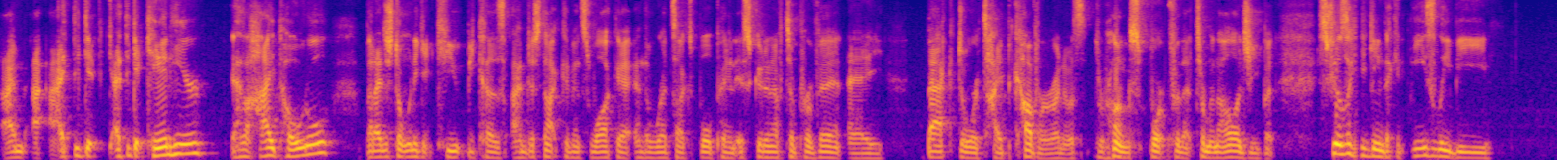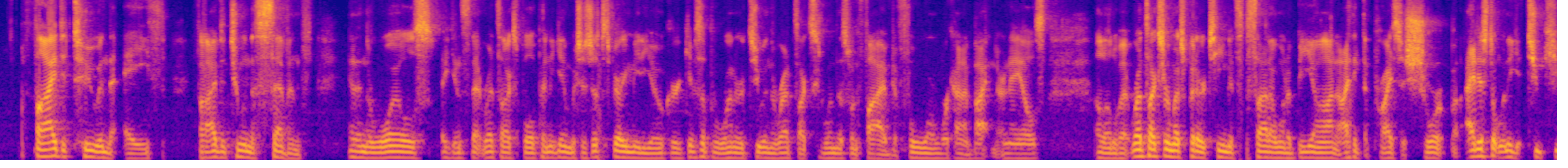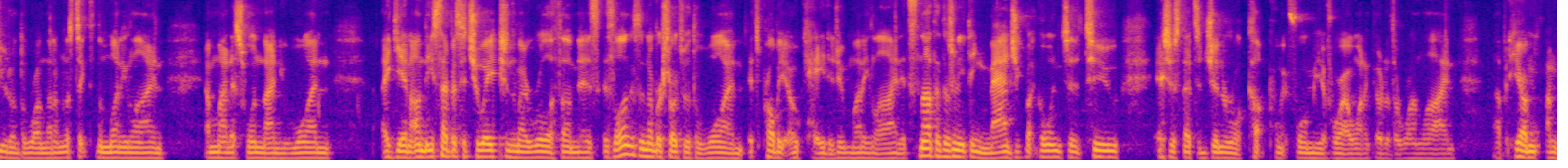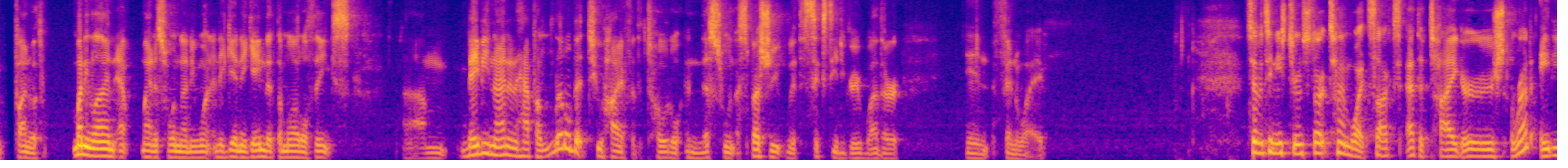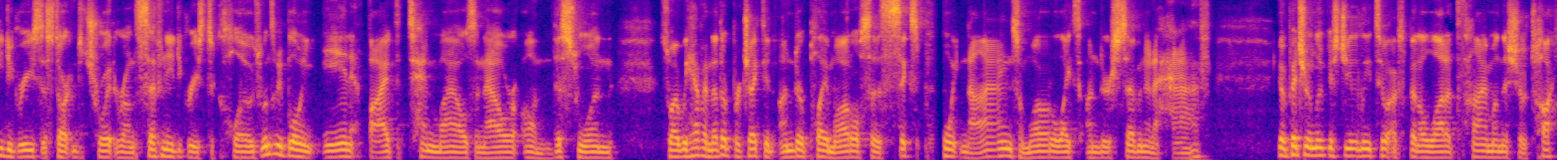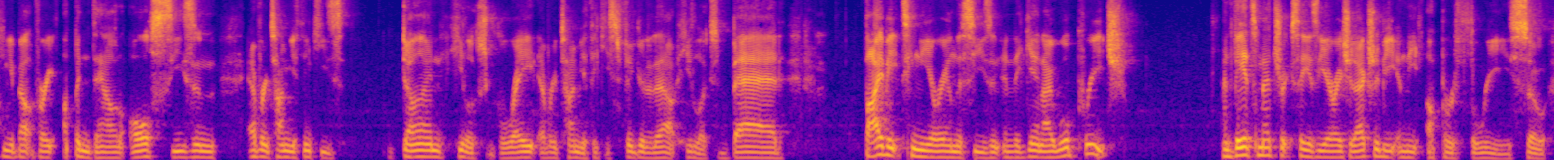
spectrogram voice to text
I'm, I, I think it, I think it can here. It has a high total, but I just don't want to get cute because I'm just not convinced Wacha and the Red Sox bullpen is good enough to prevent a backdoor type cover. I know it's the wrong sport for that terminology, but this feels like a game that could easily be five to two in the eighth, five to two in the seventh, and then the Royals against that Red Sox bullpen again, which is just very mediocre, gives up a run or two, and the Red Sox could win this one five to four. We're kind of biting their nails a little bit. Red Sox are a much better team. It's the side I want to be on. I think the price is short, but I just don't want to get too cute on the run. That I'm going to stick to the money line at minus 191. Again, on these type of situations, my rule of thumb is as long as the number starts with a one, it's probably okay to do money line. It's not that there's anything magic about going to the two. It's just that's a general cut point for me of where I want to go to the run line. Uh, but here I'm, I'm fine with money line at minus 191. And again, a game that the model thinks um, maybe nine and a half, a little bit too high for the total in this one, especially with 60 degree weather in Fenway. 17 Eastern start time, White Sox at the Tigers. Around 80 degrees to start in Detroit, around 70 degrees to close. Winds will be blowing in at 5 to 10 miles an hour on this one. So we have another projected underplay model says 6.9. So model likes under 7.5. You have a pitcher in Lucas Giolito. I've spent a lot of time on the show talking about very up and down all season. Every time you think he's done, he looks great. Every time you think he's figured it out, he looks bad. 518 ERA on the season. And again, I will preach. Advanced metrics say his ERA should actually be in the upper threes. So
